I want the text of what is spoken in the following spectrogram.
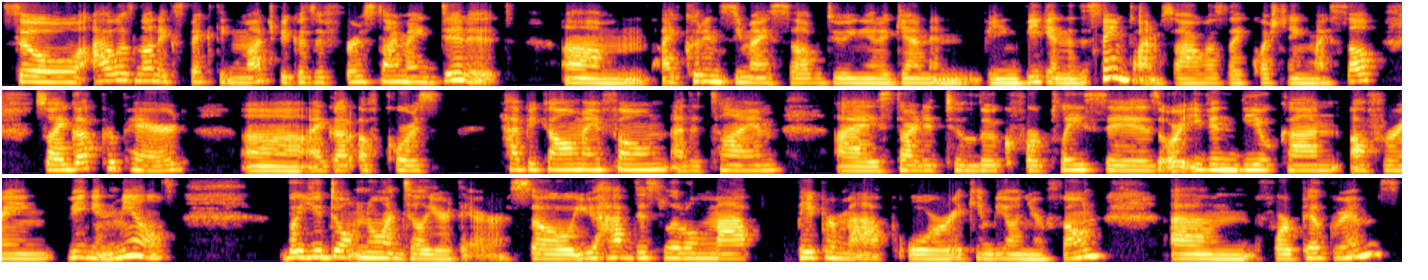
So I was not expecting much because the first time I did it, um, I couldn't see myself doing it again and being vegan at the same time. So I was like questioning myself. So I got prepared. Uh, I got, of course, Happy Cow on my phone at the time. I started to look for places or even ryokan offering vegan meals but you don't know until you're there. So you have this little map paper map or it can be on your phone um, for pilgrims.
